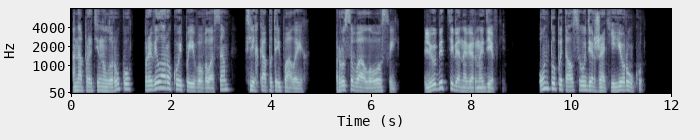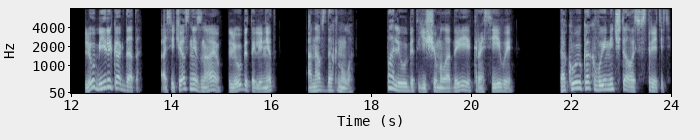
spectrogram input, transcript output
Она протянула руку, провела рукой по его волосам, слегка потрепала их. «Русоволосый. Любит тебя, наверное, девки?» Он попытался удержать ее руку. «Любили когда-то, а сейчас не знаю, любят или нет». Она вздохнула. «Полюбят еще молодые, красивые. Такую, как вы, мечталась встретить».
